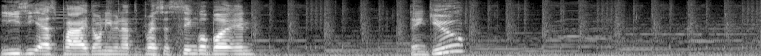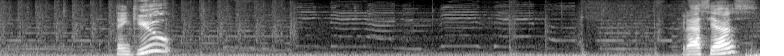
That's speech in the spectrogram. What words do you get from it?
Easy as pie. Don't even have to press a single button. Thank you. Thank you. Gracias.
